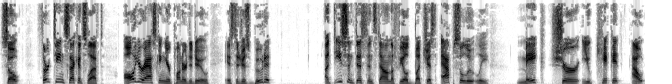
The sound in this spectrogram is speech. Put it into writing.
So 13 seconds left. All you're asking your punter to do is to just boot it a decent distance down the field, but just absolutely make sure you kick it out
